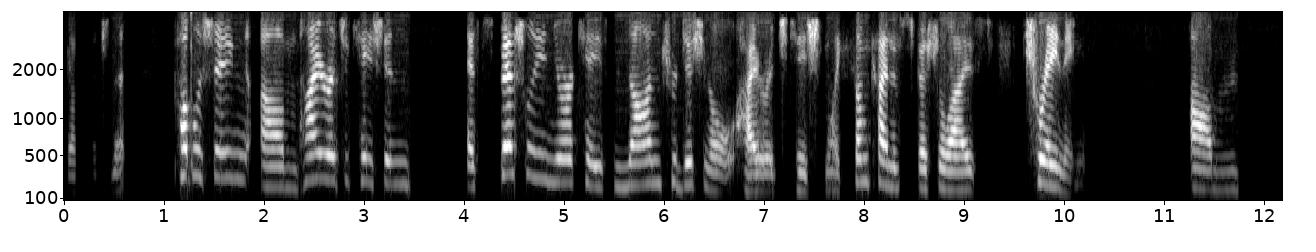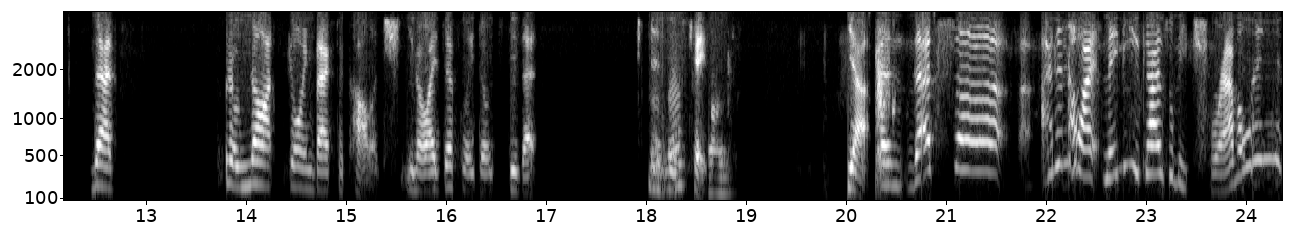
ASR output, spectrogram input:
forgot to mention that. Publishing, um, higher education, especially in your case, non-traditional higher education, like some kind of specialized training. Um, that's you know, not going back to college. You know, I definitely don't see that in Oh, this case. Yeah, and that's uh I don't know, I maybe you guys will be traveling.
